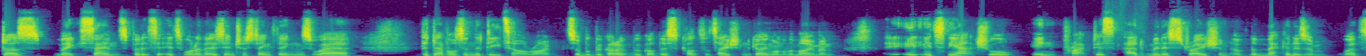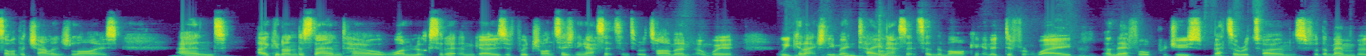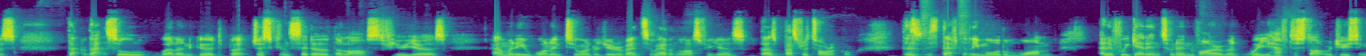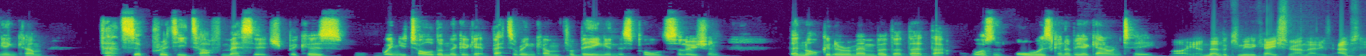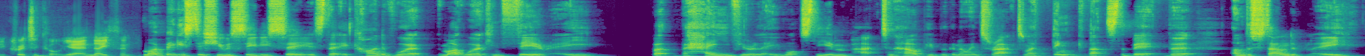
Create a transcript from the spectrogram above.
does make sense. But it's it's one of those interesting things where the devil's in the detail, right? So we've got a, we've got this consultation going on at the moment. It, it's the actual in practice administration of the mechanism where some of the challenge lies, and I can understand how one looks at it and goes, if we're transitioning assets into retirement and we're we can actually maintain assets in the market in a different way and therefore produce better returns for the members. That that's all well and good, but just consider the last few years. How many one in two hundred year events have we had in the last few years? That's that's rhetorical. There's it's definitely more than one. And if we get into an environment where you have to start reducing income, that's a pretty tough message because when you told them they're going to get better income for being in this pooled solution, they're not going to remember that that, that wasn't always going to be a guarantee. Well, yeah, member communication around that is absolutely critical. Yeah, Nathan. My biggest issue with CDC is that it kind of work might work in theory, but behaviorally, what's the impact and how people are going to interact? And I think that's the bit that, understandably,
